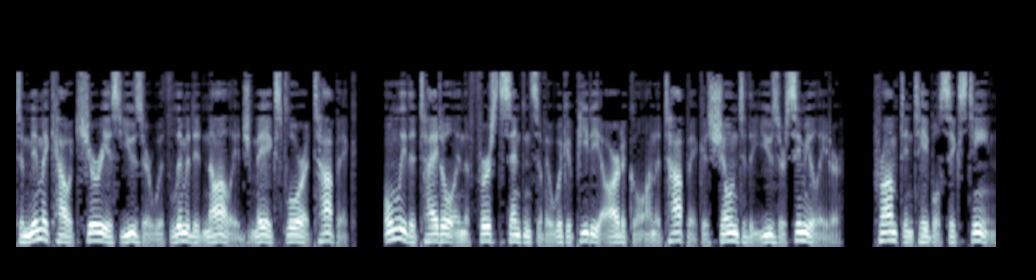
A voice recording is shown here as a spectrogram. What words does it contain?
To mimic how a curious user with limited knowledge may explore a topic, only the title and the first sentence of a Wikipedia article on a topic is shown to the user simulator, prompt in Table 16,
